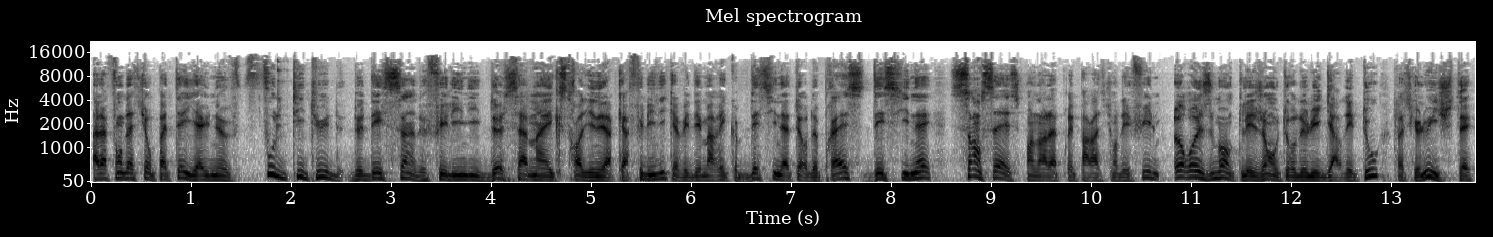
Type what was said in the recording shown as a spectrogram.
À la Fondation Pathé, il y a une foultitude de dessins de Fellini de sa main extraordinaire, car Fellini, qui avait démarré comme dessinateur de presse, dessinait sans cesse pendant la préparation des films. Heureusement que les gens autour de lui gardaient tout, parce que lui, il jetait.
